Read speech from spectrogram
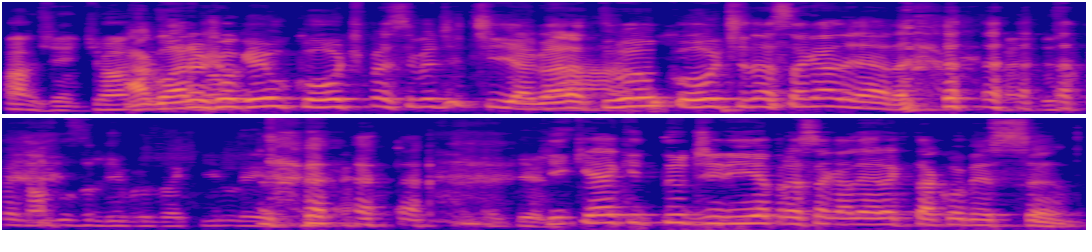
Ah, gente, agora eu joguei o coach para cima de ti. Agora ah, tu é o coach dessa galera. É, deixa eu pegar um dos livros aqui e ler. O que, que é que tu diria para essa galera que está começando?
